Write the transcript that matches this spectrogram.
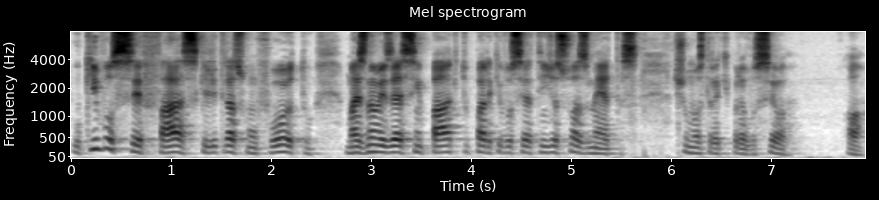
O que você faz que lhe traz conforto, mas não exerce impacto para que você atinja suas metas? Deixa eu mostrar aqui para você, ó. ó.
